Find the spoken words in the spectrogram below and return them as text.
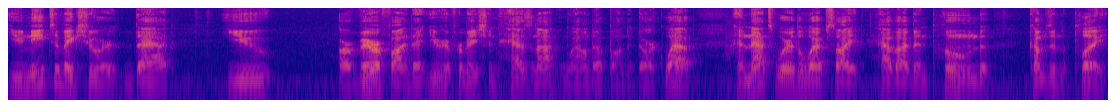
you need to make sure that you are verifying that your information has not wound up on the dark web. And that's where the website Have I Been Pwned comes into play.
